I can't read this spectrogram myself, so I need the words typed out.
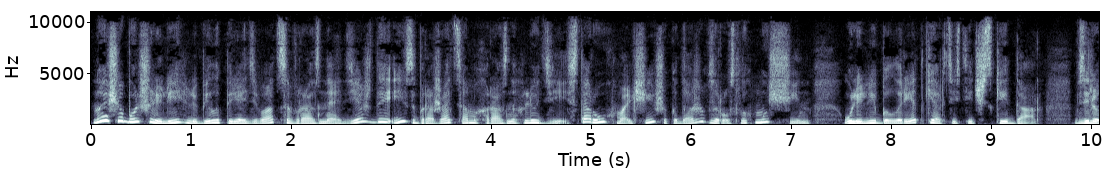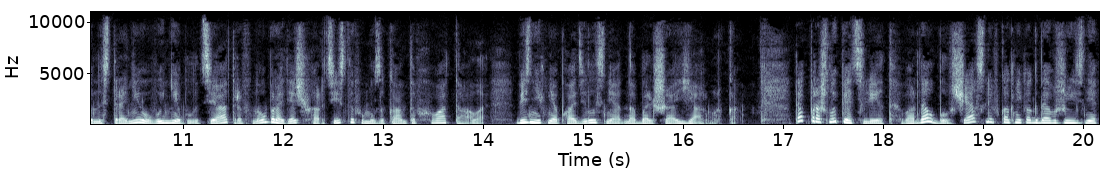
Но еще больше Лили любила переодеваться в разные одежды и изображать самых разных людей — старух, мальчишек и даже взрослых мужчин. У Лили был редкий артистический дар. В «Зеленой стране», увы, не было театров, но бродячих артистов и музыкантов хватало. Без них не обходилась ни одна большая ярмарка. Так прошло пять лет. Вардал был счастлив, как никогда в жизни.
